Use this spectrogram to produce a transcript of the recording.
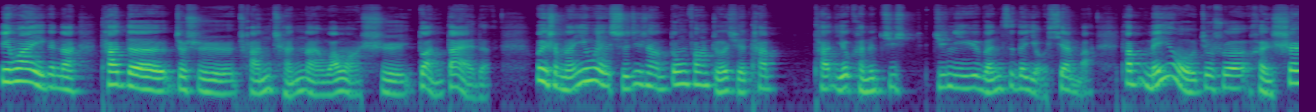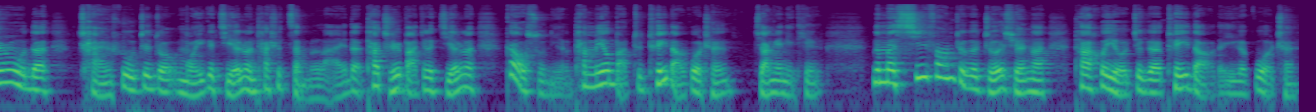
另外一个呢，它的就是传承呢，往往是断代的。为什么呢？因为实际上东方哲学它它有可能拘拘泥于文字的有限吧，它没有就说很深入的阐述这种某一个结论它是怎么来的，它只是把这个结论告诉你了，它没有把这推导过程讲给你听。那么西方这个哲学呢，它会有这个推导的一个过程，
